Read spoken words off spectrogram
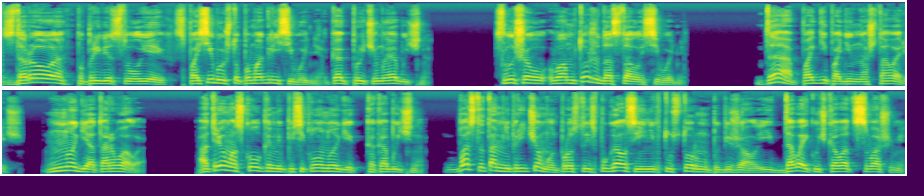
«Здорово!» – поприветствовал я их. «Спасибо, что помогли сегодня, как, впрочем, и обычно. Слышал, вам тоже досталось сегодня? Да, погиб один наш товарищ. Ноги оторвало. А трем осколками посекло ноги, как обычно. Баста там ни при чем, он просто испугался и не в ту сторону побежал. И давай кучковаться с вашими.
